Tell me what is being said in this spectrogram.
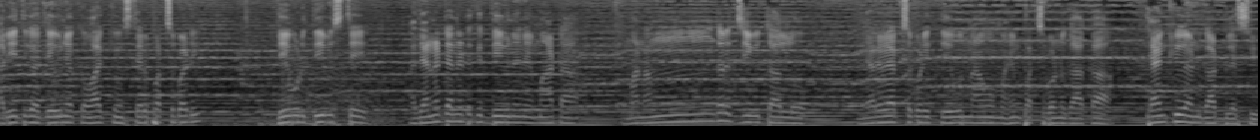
ఆ రీతిగా దేవుని యొక్క వాక్యం స్థిరపరచబడి దేవుడు దీవిస్తే అది అన్నటన్నిటికీ అనే మాట మనందరి జీవితాల్లో నెరవేర్చబడి దేవుని నామం మహింపరచబడుగాక thank you and God bless you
